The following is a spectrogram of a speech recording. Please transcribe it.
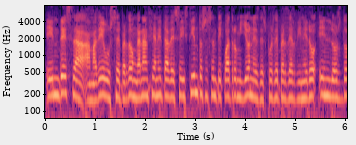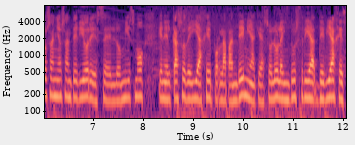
Endesa, Amadeus, eh, perdón, ganancia neta de 664 millones después de perder dinero en los dos años anteriores. Eh, lo mismo que en el caso de IAG por la pandemia que asoló la industria de viajes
